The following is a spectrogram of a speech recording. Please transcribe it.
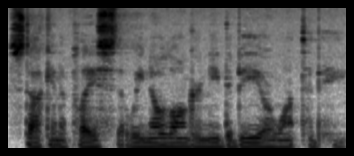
stuck in a place that we no longer need to be or want to be.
